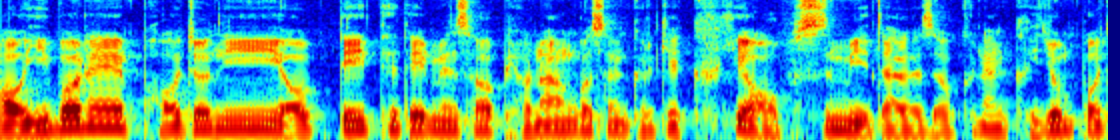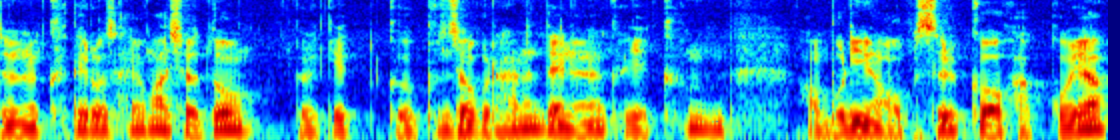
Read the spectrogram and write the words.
어, 이번에 버전이 업데이트 되면서 변화한 것은 그렇게 크게 없습니다. 그래서 그냥 기존 버전을 그대로 사용하셔도 그렇게 그 분석을 하는 데는 그게 큰 어, 무리는 없을 것 같고요.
